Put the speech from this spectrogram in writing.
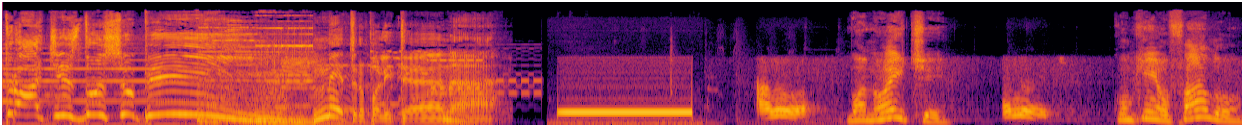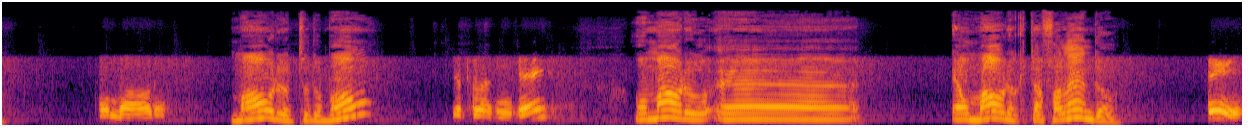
Trotes do Chupim. Metropolitana. Alô, Boa noite. boa noite. Com quem eu falo? Ô Mauro. Mauro, tudo bom? Quer falar com quem? Ô, Mauro, é... é o Mauro que tá falando? Sim,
